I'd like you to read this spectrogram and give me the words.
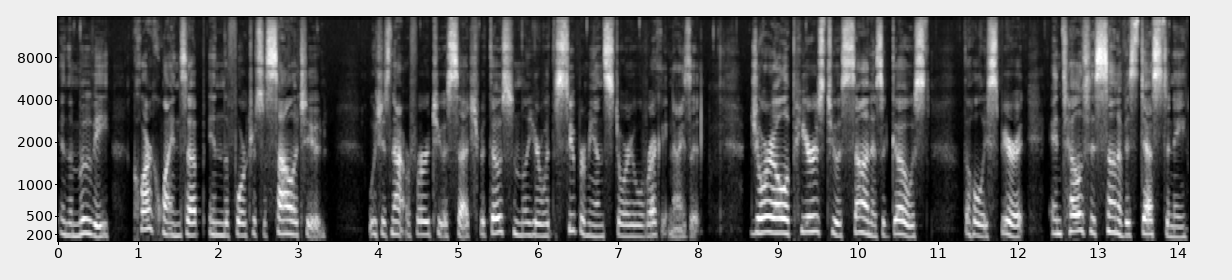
in the movie, Clark winds up in the Fortress of Solitude, which is not referred to as such, but those familiar with the Superman story will recognize it. Jor-El appears to his son as a ghost, the Holy Spirit, and tells his son of his destiny.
